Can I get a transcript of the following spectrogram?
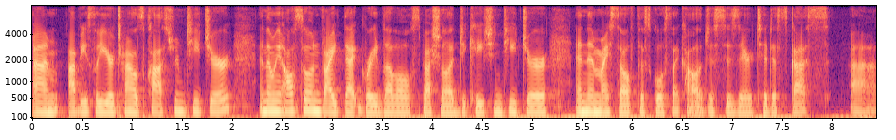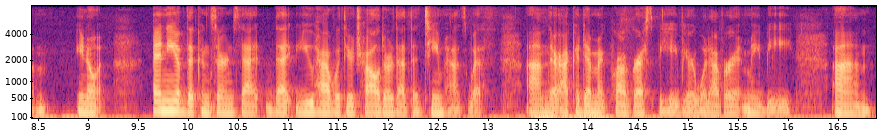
um, obviously your child's classroom teacher and then we also invite that grade level special education teacher and then myself the school psychologist is there to discuss um, you know any of the concerns that that you have with your child or that the team has with um, their academic progress behavior whatever it may be. Um,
